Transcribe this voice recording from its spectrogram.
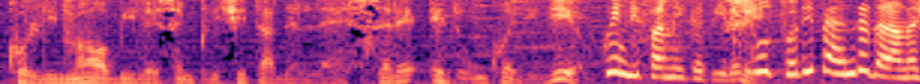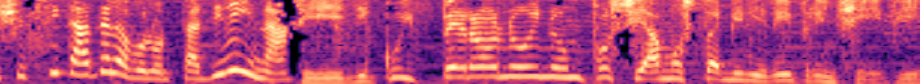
con l'immobile semplicità dell'essere e dunque di Dio. Quindi fammi capire, Sì. tutto dipende dalla necessità della volontà divina. Sì, di cui però noi non possiamo stabilire i principi.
